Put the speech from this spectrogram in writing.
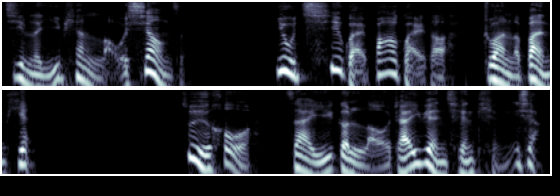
进了一片老巷子，又七拐八拐的转了半天，最后在一个老宅院前停下。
